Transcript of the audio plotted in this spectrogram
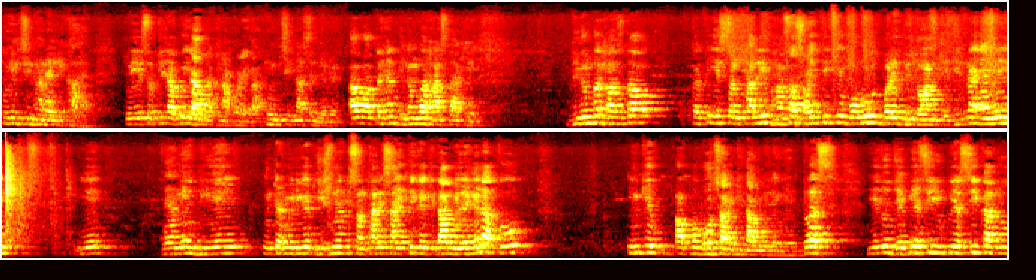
तुहिन सिन्हा ने लिखा है। तो ये सब चीज़ आपको याद रखना पड़ेगा तुहिन सिन्हा से रिलेटेड अब आते हैं दिगंबर हांसदा के। दिगंबर हांसदा कहते ये संथाली भाषा साहित्य के बहुत बड़े विद्वान थे जितना एमए ये M A B A intermediate जिसमें भी संथाली साहित्य के किताब मिलेंगे ना तो इनके आपको बहुत सारे किताब मिलेंगे। प्लस ये जो जेपीएससी यूपीएससी का जो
